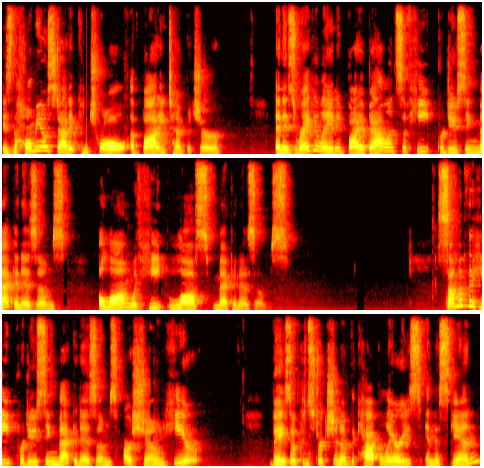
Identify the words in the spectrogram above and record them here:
is the homeostatic control of body temperature and is regulated by a balance of heat-producing mechanisms along with heat loss mechanisms. Some of the heat-producing mechanisms are shown here. Vasoconstriction of the capillaries in the skin,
